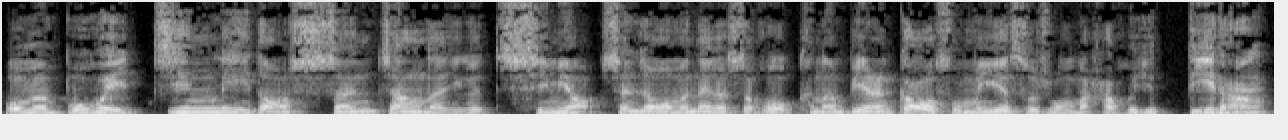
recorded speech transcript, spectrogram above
我们不会经历到神这样的一个奇妙。甚至我们那个时候，可能别人告诉我们耶稣时，我们还会去抵挡。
